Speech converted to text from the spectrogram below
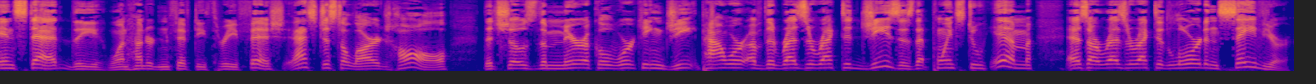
Instead, the 153 fish, that's just a large haul that shows the miracle working G- power of the resurrected Jesus that points to him as our resurrected Lord and Savior.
